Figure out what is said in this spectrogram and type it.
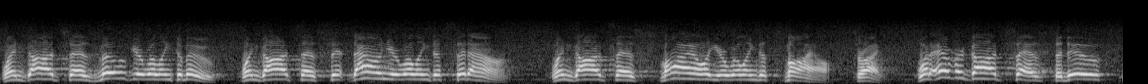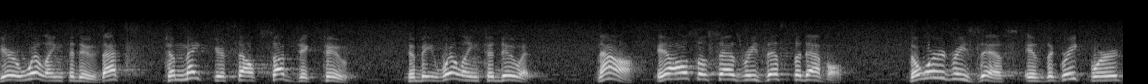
When God says move, you're willing to move. When God says sit down, you're willing to sit down. When God says smile, you're willing to smile. That's right. Whatever God says to do, you're willing to do. That's to make yourself subject to, to be willing to do it. Now, it also says resist the devil. The word resist is the Greek word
